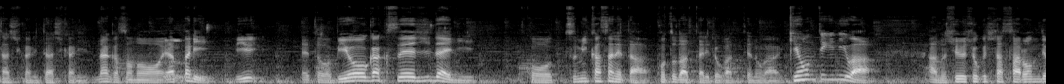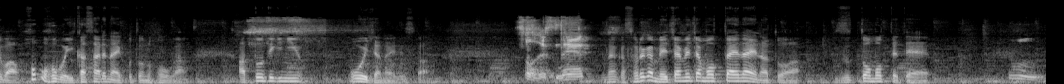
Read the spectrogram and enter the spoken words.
確かに確かに。なんかそのやっぱり美,、えっと、美容学生時代にこう積み重ねたことだったりとかっていうのが基本的にはあの就職したサロンではほぼほぼ生かされないことの方が圧倒的に多いじゃないですか。そうですね。なんかそれがめちゃめちゃもったいないなとはずっと思っててうん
